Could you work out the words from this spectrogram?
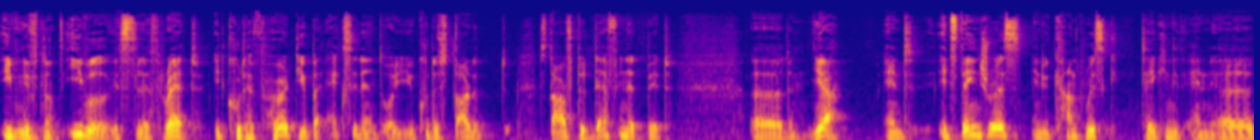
even if it's not evil, it's still a threat. It could have hurt you by accident, or you could have started starved to death in that pit. Uh, yeah, and it's dangerous, and you can't risk taking it and uh,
